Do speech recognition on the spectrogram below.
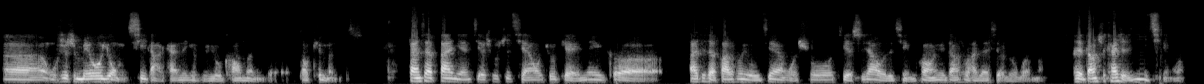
呃，我就是没有勇气打开那个 review comment 的 documents，但在半年结束之前，我就给那个 editor 发了封邮件，我说解释一下我的情况，因为当时我还在写论文嘛，而且当时开始疫情了，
